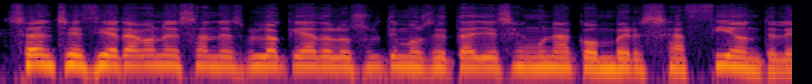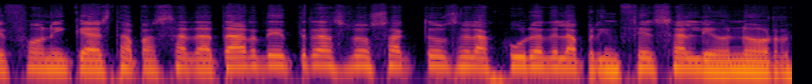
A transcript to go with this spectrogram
Sánchez y Aragones han desbloqueado los últimos detalles en una conversación telefónica esta pasada tarde tras los actos de la jura de la princesa Leonor.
